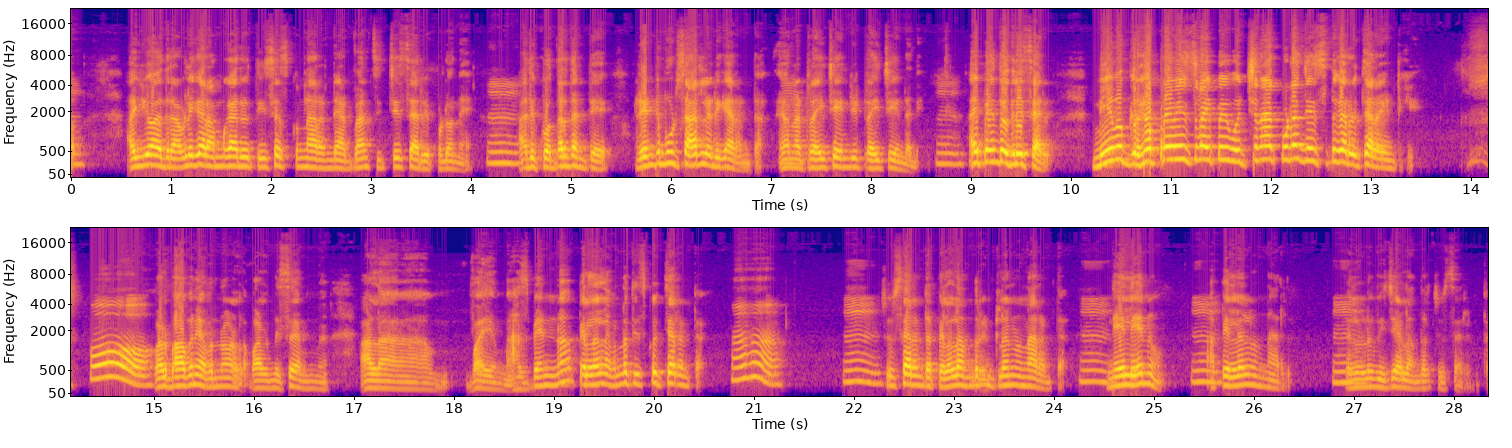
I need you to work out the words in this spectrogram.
అయ్యో అది రవళి గారు అమ్మగారు తీసేసుకున్నారండి అడ్వాన్స్ ఇచ్చేసారు ఇప్పుడునే. అది కుదరదంటే రెండు మూడు సార్లు అడిగారంట. ఏమన్నా ట్రై చేయండి ట్రై చేయండి అని. అయిపోయింది వదిలేశారు. మేము గృహప్రవేశం అయిపోయి వచ్చినా కూడా జయసుధ గారు వచ్చారు ఆ ఇంటికి. వాళ్ళ బాబుని ఎవరినో వాళ్ళ- వాళ్ళ మిస్ వాళ్ళ హస్బెండ్ పిల్లల్ని ఎవరినో తీసుకొచ్చారంట. చూసారంట పిల్లలందరూ ఇంట్లోనే ఉన్నారంట. నేను లేను. ఆ పిల్లలు ఉన్నారు. పిల్లలు విజయాలు అందరూ చూసారంట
